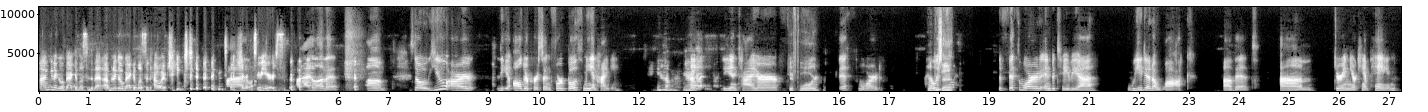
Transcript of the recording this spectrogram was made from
I'm going to go back and listen to that. I'm going to go back and listen to how I've changed in two years. I love it. Um, so you are the alder person for both me and Jaime. Yeah, yeah. And the entire fifth ward. Fifth ward. Represent. The fifth ward in Batavia. We did a walk of it um, during your campaign.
